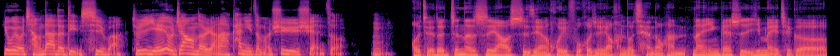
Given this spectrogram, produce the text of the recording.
拥有强大的底气吧。就是也有这样的人啊，看你怎么去选择。嗯，我觉得真的是要时间恢复或者要很多钱的话，那应该是医美这个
